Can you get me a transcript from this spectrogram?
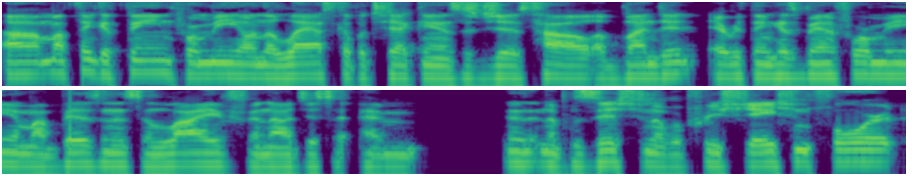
Um, I think a theme for me on the last couple check-ins is just how abundant everything has been for me in my business and life, and I just am in a position of appreciation for it.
